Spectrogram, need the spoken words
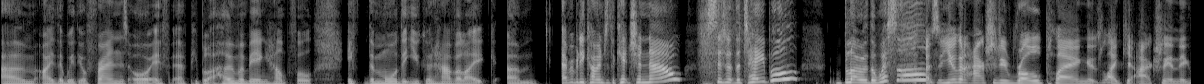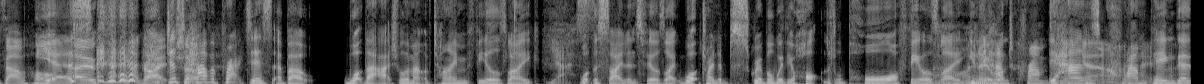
um, either with your friends or if uh, people at home are being helpful, if the more that you can have a like, um, everybody come into the kitchen now, sit at the table, blow the whistle. Oh, so you're going to actually do role playing like you're actually in the exam hall. Yes. Okay. Right. Just sure. to have a practice about what that actual amount of time feels like. Yes. What the silence feels like. What trying to scribble with your hot little paw feels like. and You know, your hand cramps Your hands yeah, cramping. that. There-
